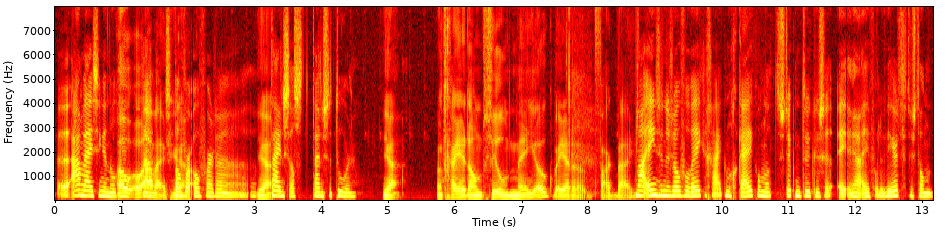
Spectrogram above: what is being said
eh, aanwijzingen nog. Oh, oh, Ja, aanwijzingen, Over, over eh, Ja. tijdens, als, tijdens de tour. Ja. Want ga je dan veel mee ook? Ben jij er vaak bij? Nou, eens in de zoveel weken ga ik nog kijken, omdat het stuk natuurlijk is, eh, ja, evolueert. Dus dan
